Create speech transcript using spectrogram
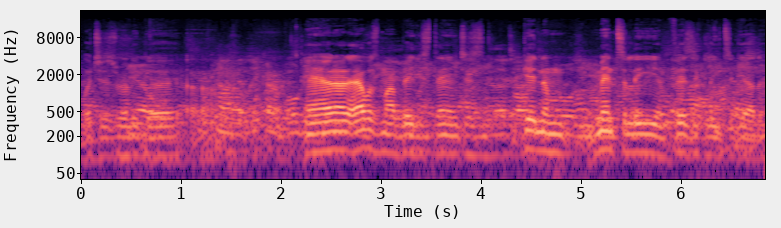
which is really good. Uh, and uh, that was my biggest thing, just getting them mentally and physically together.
